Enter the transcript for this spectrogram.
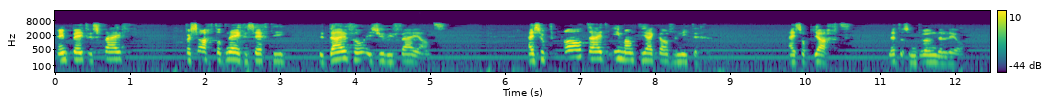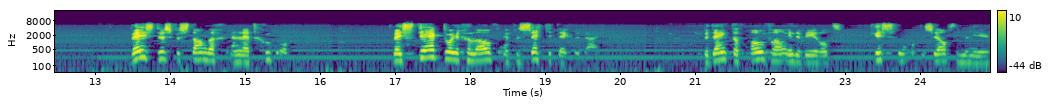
1 Petrus 5, vers 8 tot 9 zegt hij, de duivel is jullie vijand. Hij zoekt altijd iemand die hij kan vernietigen. Hij is op jacht, net als een brullende leeuw. Wees dus verstandig en let goed op. Wees sterk door je geloof en verzet je tegen de duivel. Bedenk dat overal in de wereld christenen op dezelfde manier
